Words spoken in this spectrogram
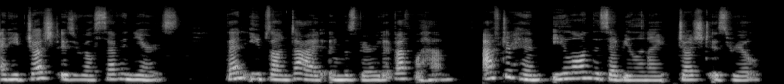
And he judged Israel seven years. Then Ibzan died and was buried at Bethlehem. After him Elon the Zebulunite judged Israel,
